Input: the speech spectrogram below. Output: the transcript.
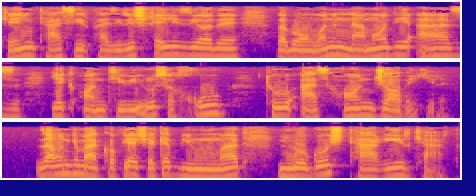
که این تاثیر پذیریش خیلی زیاده و به عنوان نمادی از یک آنتی ویروس خوب تو هان جا بگیره. زمانی که مکافی از شرکت بیرون اومد لوگوش تغییر کرد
